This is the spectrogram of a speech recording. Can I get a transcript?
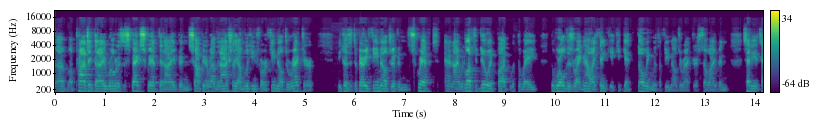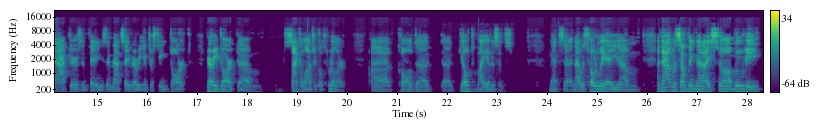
a, a project that I wrote as a spec script that I've been shopping around. That actually, I'm looking for a female director because it's a very female driven script and I would love to do it, but with the way the world is right now, I think it could get going with a female director. So I've been sending it to actors and things, and that's a very interesting, dark, very dark um, psychological thriller uh, called uh, uh, Guilt by Innocence. That's uh, and that was totally a um, and that was something that I saw a movie,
